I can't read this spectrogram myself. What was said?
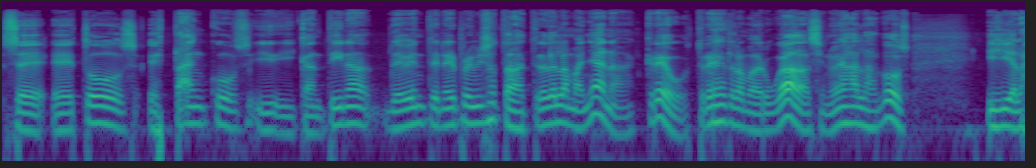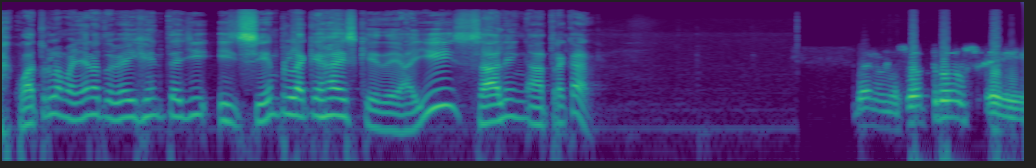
estos estancos y, cantinas deben tener permiso hasta las 3 de la mañana, creo, 3 de la madrugada, si no es a las 2. Y a las 4 de la mañana todavía hay gente allí y siempre la queja es que de allí salen a atracar. Bueno, nosotros, eh,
